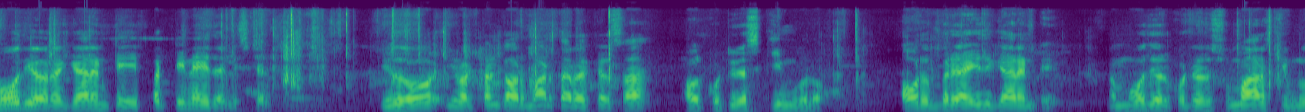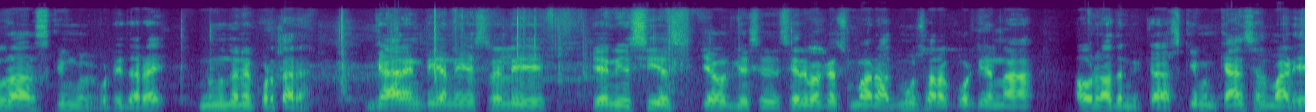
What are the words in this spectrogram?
ಮೋದಿಯವರ ಗ್ಯಾರಂಟಿ ಪಟ್ಟಿನೇ ಇದೆ ಲಿಸ್ಟಲ್ಲಿ ಇದು ಇವಾಗ ತನಕ ಅವ್ರು ಮಾಡ್ತಾ ಇರೋ ಕೆಲಸ ಅವ್ರು ಕೊಟ್ಟಿರೋ ಸ್ಕೀಮ್ಗಳು ಅವ್ರದ್ದು ಬರೀ ಐದು ಗ್ಯಾರಂಟಿ ನಮ್ಮ ಮೋದಿಯವರು ಕೊಟ್ಟಿರೋ ಸುಮಾರು ಸ್ಕೀಮ್ ನೂರಾರು ಸ್ಕೀಮ್ಗಳು ಕೊಟ್ಟಿದ್ದಾರೆ ಇನ್ನು ಮುಂದೆ ಕೊಡ್ತಾರೆ ಗ್ಯಾರಂಟಿ ಅನ್ನೋ ಹೆಸರಲ್ಲಿ ಏನು ಎಸ್ ಸಿ ಎಸ್ ಟಿ ಅವ್ರಿಗೆ ಸೇ- ಸೇರ್ಬೇಕಾದ್ರೆ ಸುಮಾರು ಹದಿಮೂರು ಸಾವಿರ ಕೋಟಿಯನ್ನು ಅವರು ಅದನ್ನು ಸ್ಕೀಮನ್ನು ಕ್ಯಾನ್ಸಲ್ ಮಾಡಿ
